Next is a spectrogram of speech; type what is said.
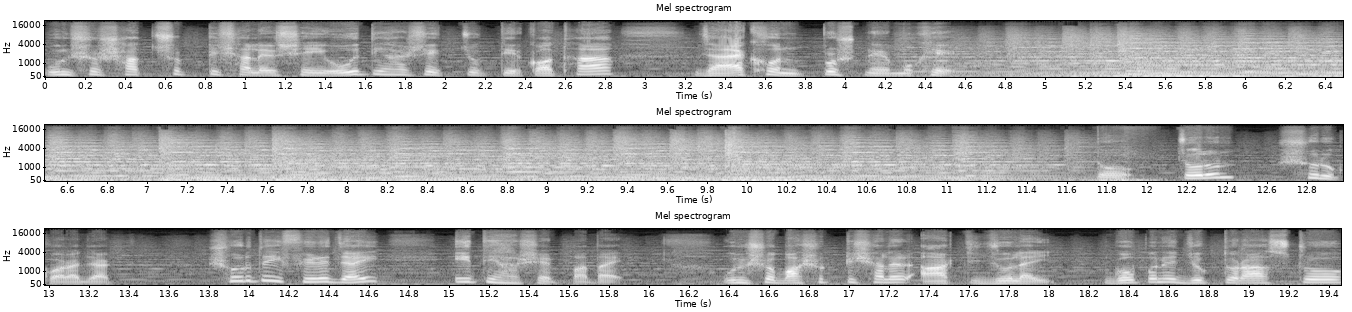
উনিশশো সাতষট্টি সালের সেই ঐতিহাসিক চুক্তির কথা যা এখন প্রশ্নের মুখে। তো চলুন শুরু করা যাক। শুরুতেই ফিরে যাই ইতিহাসের পাতায়। উনিশশো বাষট্টি সালের আট জুলাই গোপনে যুক্তরাষ্ট্র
